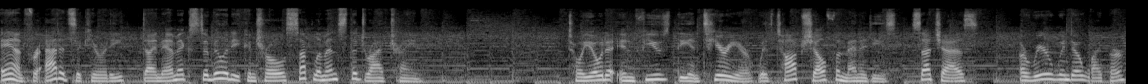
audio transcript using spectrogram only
And for added security, Dynamic Stability Control supplements the drivetrain. Toyota infused the interior with top-shelf amenities such as a rear window wiper,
